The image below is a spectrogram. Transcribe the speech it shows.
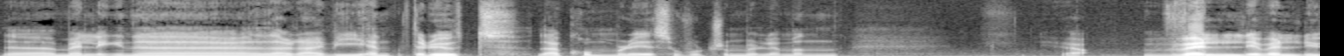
meldingene Det er der vi henter det ut. Der kommer de så fort som mulig, men veldig, veldig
